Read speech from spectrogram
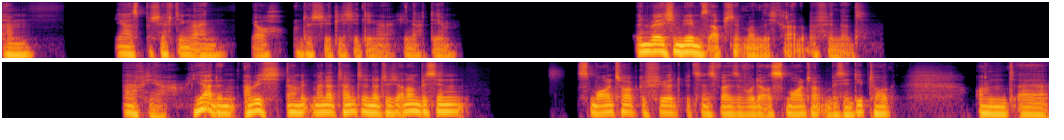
ähm, ja, es beschäftigen einen ja auch unterschiedliche Dinge, je nachdem in welchem Lebensabschnitt man sich grade befindet. Ach ja. Ja, dann habe ich, äh, mit meiner Tante natürlich auch noch 'n bisschen Small Talk geführt, beziehungsweise wurde aus Small Talk 'n bisschen Deep Talk. Und, äh,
